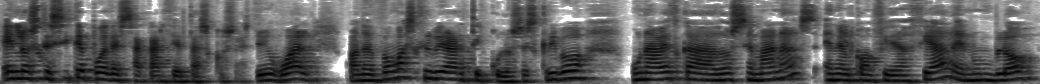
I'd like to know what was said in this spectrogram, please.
en los que sí que puedes sacar ciertas cosas. Yo igual, cuando me pongo a escribir artículos, escribo una vez cada dos semanas en el Confidencial, en un blog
